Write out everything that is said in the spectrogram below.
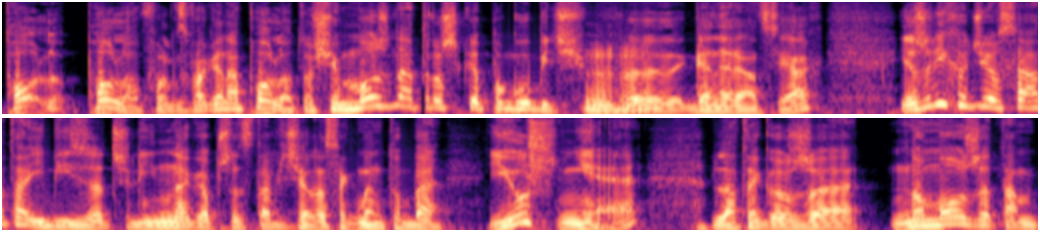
Polo, Polo Volkswagena Polo, to się można troszkę pogubić mhm. w generacjach. Jeżeli chodzi o Seata Ibiza, czyli innego przedstawiciela segmentu B, już nie, dlatego że no może tam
